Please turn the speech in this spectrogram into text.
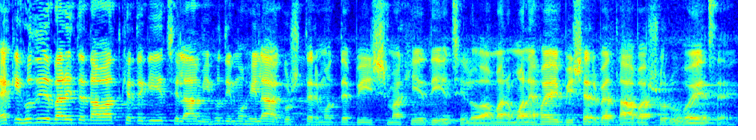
এক ইহুদির বাড়িতে দাওয়াত খেতে গিয়েছিলাম, ইহুদি মহিলা গোষ্ঠের মধ্যে বিষ মাখিয়ে দিয়েছিল। আমার মনে হয় বিষের ব্যথা আবার শুরু হয়েছে।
